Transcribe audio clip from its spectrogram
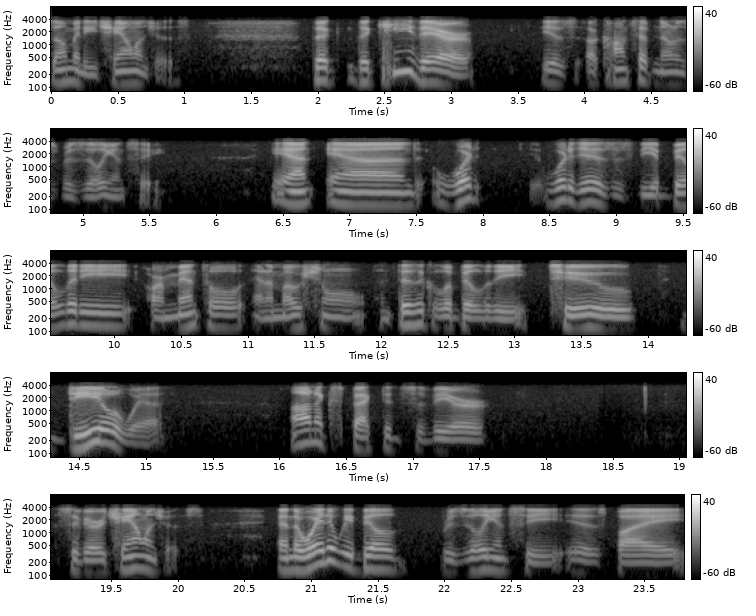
so many challenges? The the key there is a concept known as resiliency, and and what what it is is the ability, our mental and emotional and physical ability to deal with unexpected severe severe challenges. And the way that we build resiliency is by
